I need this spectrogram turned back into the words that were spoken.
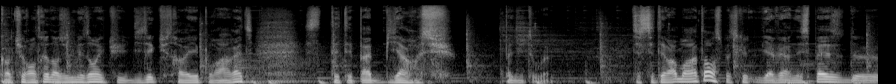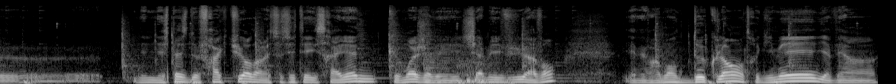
quand tu rentrais dans une maison et que tu disais que tu travaillais pour Arrête, t'étais pas bien reçu, pas du tout même. C'était vraiment intense parce qu'il y avait une espèce de une espèce de fracture dans la société israélienne que moi j'avais jamais vue avant. Il y avait vraiment deux clans entre guillemets. Il y avait un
